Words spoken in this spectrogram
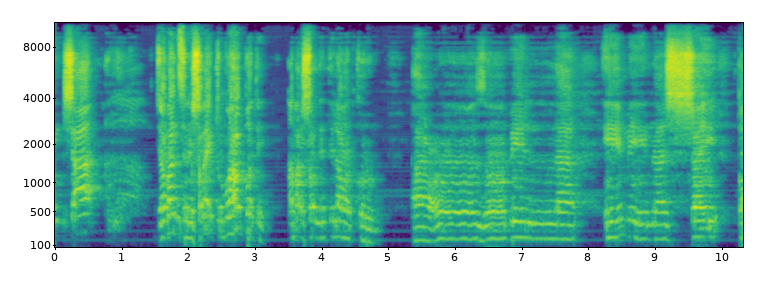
ইনশাআল্লাহ জবান ছেড়ে সবাই একটু মহব্বতে আমার সঙ্গে তিলাওয়াত করুন। আউযু বিল্লাহি মিনাশ শাইতানির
